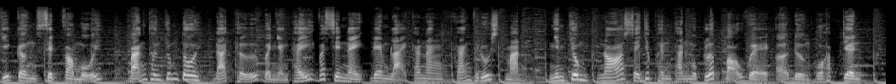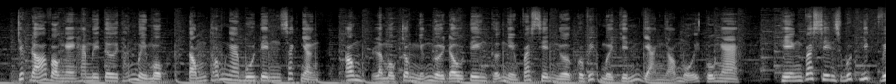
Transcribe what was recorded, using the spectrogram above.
chỉ cần xịt vào mũi. Bản thân chúng tôi đã thử và nhận thấy vaccine này đem lại khả năng kháng virus mạnh. Nhìn chung, nó sẽ giúp hình thành một lớp bảo vệ ở đường hô hấp trên. Trước đó vào ngày 24 tháng 11, Tổng thống Nga Putin xác nhận ông là một trong những người đầu tiên thử nghiệm vaccine ngừa Covid-19 dạng nhỏ mũi của Nga. Hiện vaccine Sputnik V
